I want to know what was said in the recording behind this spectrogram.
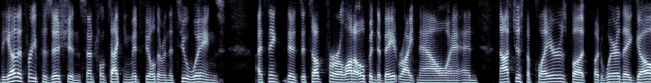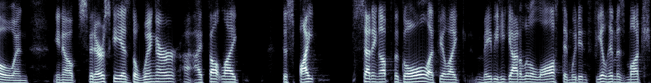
the other three positions, central attacking midfielder and the two wings, I think that it's up for a lot of open debate right now, and not just the players, but but where they go. And you know, Swiderski as the winger, I felt like despite setting up the goal. I feel like maybe he got a little lost and we didn't feel him as much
